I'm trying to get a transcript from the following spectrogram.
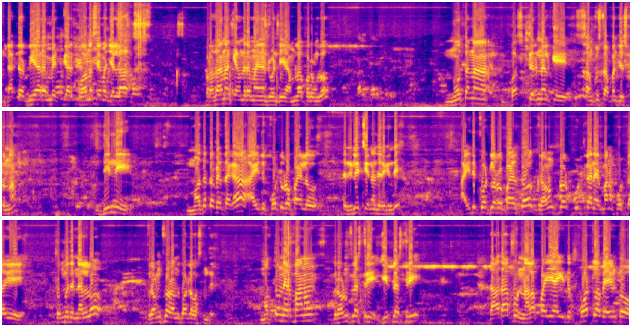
డాక్టర్ బిఆర్ అంబేద్కర్ కోనసీమ జిల్లా ప్రధాన కేంద్రమైనటువంటి అమలాపురంలో నూతన బస్ టెర్మినల్కి శంకుస్థాపన చేసుకున్నాం. దీన్ని మొదట విడతగా ఐదు కోట్ల రూపాయలు రిలీజ్ చేయడం జరిగింది. ఐదు కోట్ల రూపాయలతో గ్రౌండ్ ఫ్లోర్ పూర్తిగా నిర్మాణం పూర్తయి తొమ్మిది నెలల్లో గ్రౌండ్ ఫ్లోర్ అందుబాటులో వస్తుంది. మొత్తం నిర్మాణం ground plus three G plus three దాదాపు నలభై ఐదు కోట్ల వ్యయంతో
